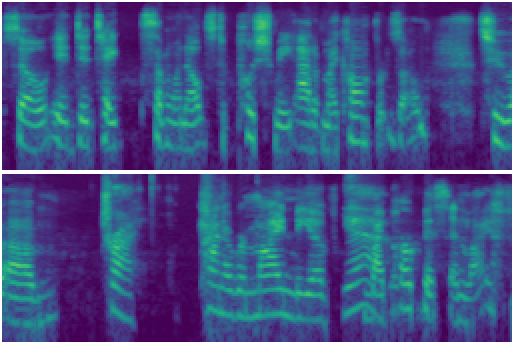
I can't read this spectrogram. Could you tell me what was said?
So it did take someone else to push me out of my comfort zone to um, try kind of remind me of yeah. my purpose in life.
